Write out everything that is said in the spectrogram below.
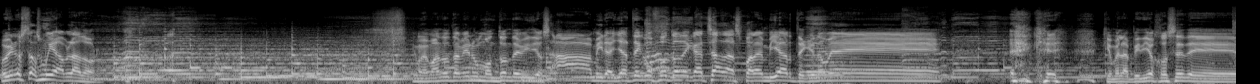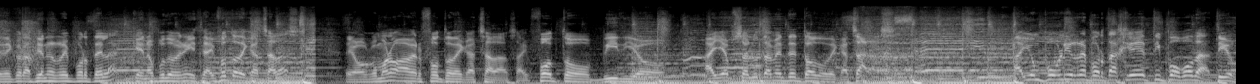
Hoy no estás muy hablador. y me mando también un montón de vídeos. Ah, mira, ya tengo foto de cachadas para enviarte, que no me... que, me la pidió José de Decoraciones Rey Portela, que no pudo venir. Dice, ¿hay foto de cachadas? Digo, ¿cómo no va a haber foto de cachadas? Hay foto, vídeo, hay absolutamente todo de cachadas. Hay un public reportaje tipo boda, tío.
